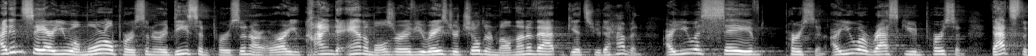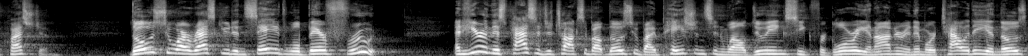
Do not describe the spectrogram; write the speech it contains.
I didn't say, Are you a moral person or a decent person, or, or are you kind to animals, or have you raised your children well? None of that gets you to heaven. Are you a saved person? Are you a rescued person? That's the question. Those who are rescued and saved will bear fruit. And here in this passage, it talks about those who by patience and well doing seek for glory and honor and immortality, and those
